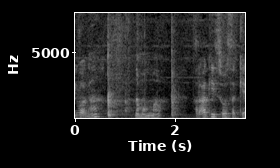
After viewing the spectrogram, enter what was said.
ಇವಾಗ ನಮ್ಮಮ್ಮ ರಾಗಿ ಸೋಸಕ್ಕೆ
